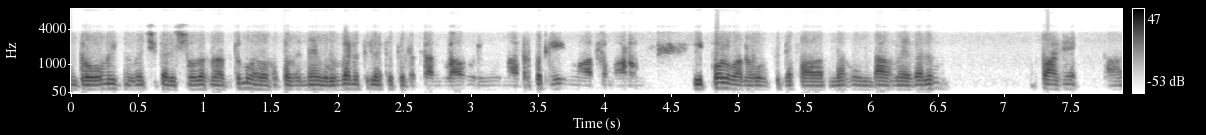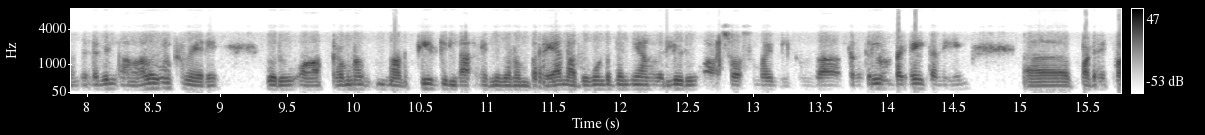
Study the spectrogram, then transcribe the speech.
ഡ്രോൺ ഉപയോഗിച്ച് പരിശോധന നടത്തും. അതോടൊപ്പം തന്നെ ഉൾവനത്തിലേക്ക് തുടക്കാനുള്ള ഒരു നടപടി മാത്രമാണ് ഇപ്പോൾ വനവകുപ്പിന്റെ ഭാഗത്ത് ഉണ്ടാകുന്നത്. പഴയ നിലവിൽ ആളുകൾക്ക് നേരെ ഒരു ആക്രമണം നടത്തിയിട്ടില്ല എന്ന് വേണം പറയാൻ. അതുകൊണ്ട് തന്നെയാണ് വലിയൊരു ആശ്വാസമായി നിൽക്കുന്നത്. അത്തരത്തിലുണ്ടെങ്കിൽ തന്നെയും പടയപ്പ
